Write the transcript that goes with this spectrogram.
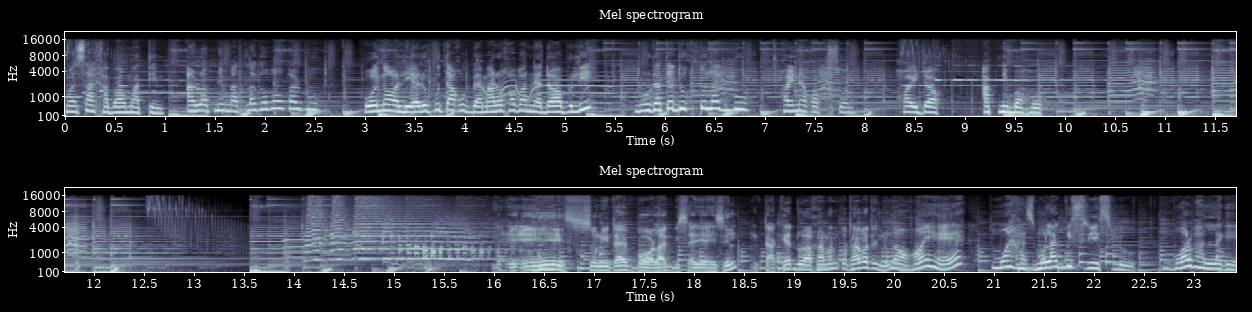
মই চাহ খাবাও মাতিম আৰু আপুনি মাত লগাবও পাৰিব। অ' নহ'লে আৰু পুতাকক বেমাৰৰ খবৰ নেদৱা বুলি মোৰ তাতে দুখটো লাগব। হয় না কওকচোন? হয় দিয়ক আপুনি বহক। এই সুনীতাই বৰলাক বিচাৰি আহিছিল। তাকে দুআষাৰমান কথা পাতিলো। নহয় হে মই হাজমলাক বিচাৰি আছিলো। বৰ ভাল লাগে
